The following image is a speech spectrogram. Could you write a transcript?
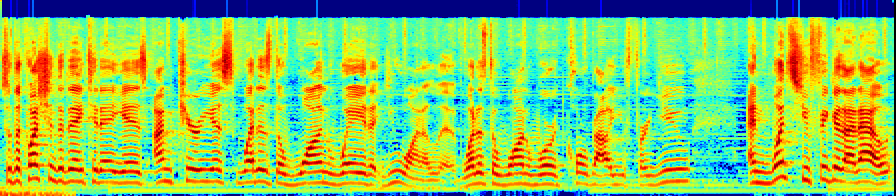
So the question today today is I'm curious what is the one way that you want to live? What is the one word core value for you? And once you figure that out,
